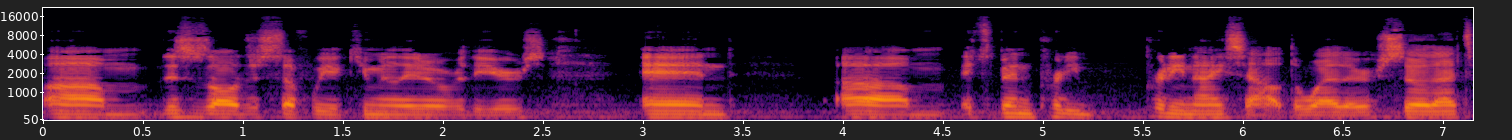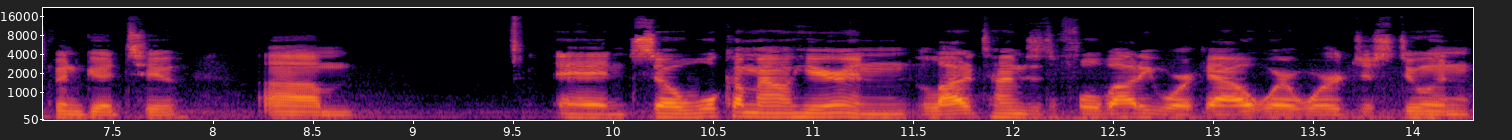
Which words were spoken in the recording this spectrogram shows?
Um, this is all just stuff we accumulated over the years, and um, it's been pretty pretty nice out the weather, so that's been good too. Um, and so we'll come out here, and a lot of times it's a full body workout where we're just doing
